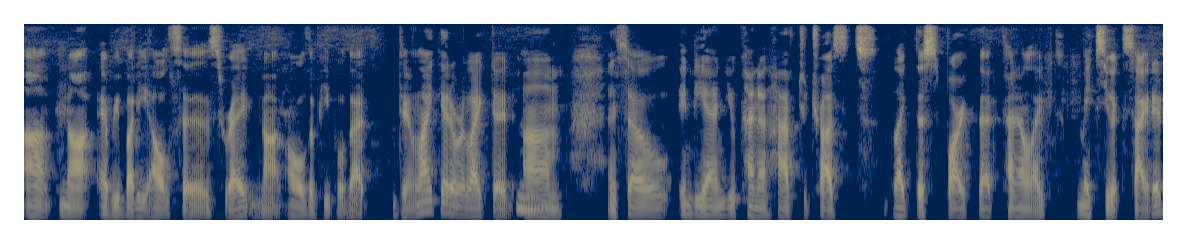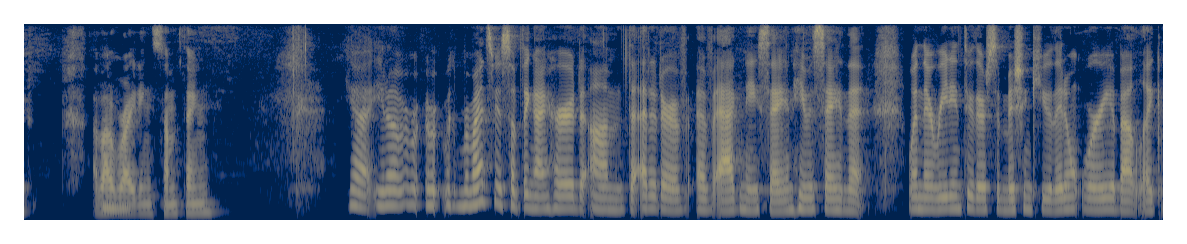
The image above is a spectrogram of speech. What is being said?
Um, not everybody else's right? Not all the people that didn't like it or liked it. Um, and so in the end you kind of have to trust like the spark that kind of like makes you excited about writing something yeah. You know, it reminds me of something I heard um, the editor of of Agni say, and he was saying that when they're reading through their submission queue, they don't worry about like.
